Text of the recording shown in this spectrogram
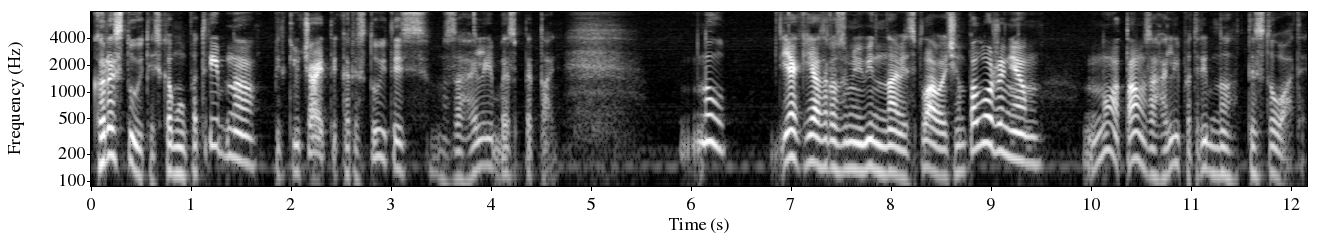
користуйтесь, кому потрібно, підключайте, користуйтесь взагалі без питань. Ну, як я зрозумів, він навіть з плаваючим положенням. Ну, а там взагалі потрібно тестувати.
